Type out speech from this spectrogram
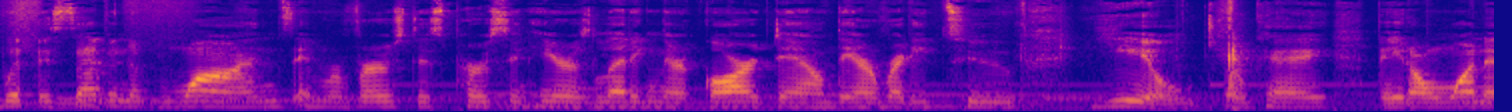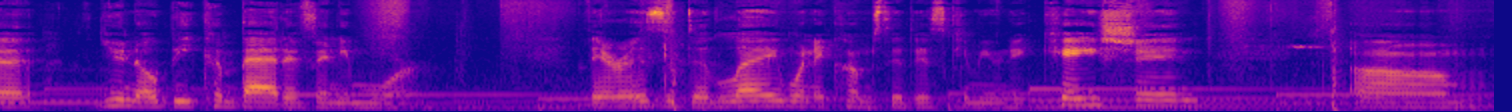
with the Seven of Wands in reverse, this person here is letting their guard down. They are ready to yield, okay? They don't want to, you know, be combative anymore. There is a delay when it comes to this communication. Um,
